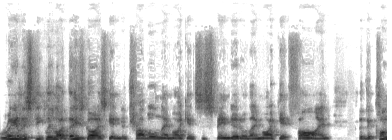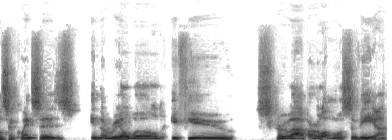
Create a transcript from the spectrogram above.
realistically, like these guys get into trouble and they might get suspended or they might get fined, but the consequences in the real world, if you screw up, are a lot more severe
